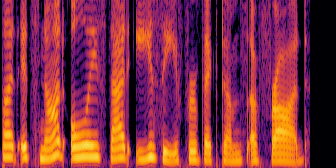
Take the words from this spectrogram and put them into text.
but it's not always that easy for victims of fraud.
